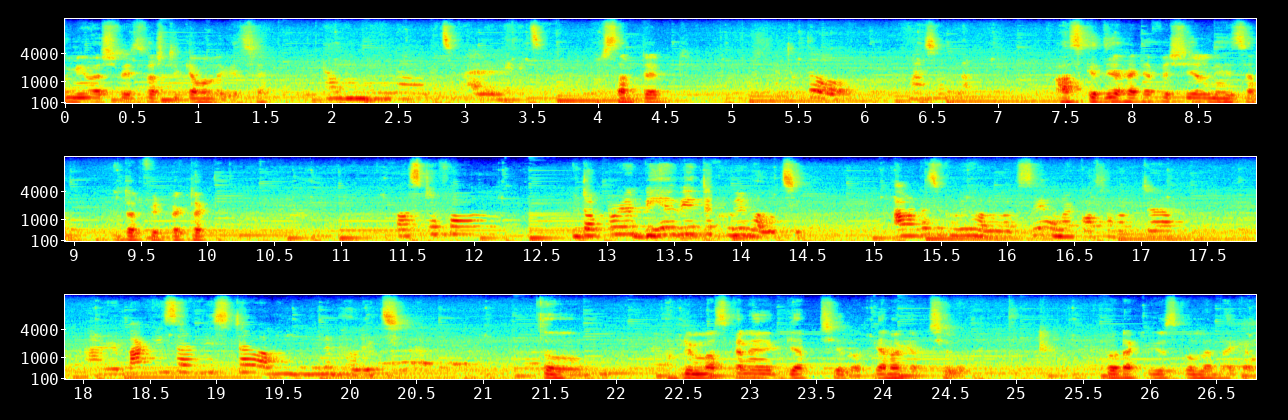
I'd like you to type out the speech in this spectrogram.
এমইউএস ফেস ওয়াশটি কেমন লেগেছে? আলহামদুলিল্লাহ আমার কাছে ভালো লেগেছে। সানটেড তো মাশাআল্লাহ। আজকে যে হাইড্রা ফেশিয়াল নিয়েছেন এটার ফিডব্যাকটা ফার্স্ট অফ অল ডক্টরের বিহেভিয়ারটা খুবই ভালো ছিল। আমার কাছে খুবই ভালো লাগছে ওনার কথাবার্তা। আর বাকি সার্ভিসটাও আলহামদুলিল্লাহ ভালোই ছিল। তো আপনি মাঝখানে গ্যাপ ছিল কেন গ্যাপ ছিল? প্রোডাক্ট ইউজ করলেন না কেন?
